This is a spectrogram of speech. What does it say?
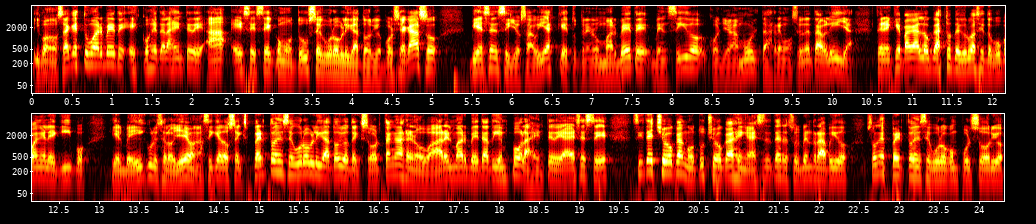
Y cuando saques tu marbete, escógete a la gente de ASC como tu seguro obligatorio. Por si acaso, bien sencillo, ¿sabías que tú tener un marbete vencido conlleva multas, remoción de tablilla, tener que pagar los gastos de grúa si te ocupan el equipo y el vehículo y se lo llevan? Así que los expertos en seguro obligatorio te exhortan a renovar el marbete a tiempo, la gente de ASC, si te chocan o tú chocas, en ASC te resuelven rápido, son expertos en seguro compulsorio,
